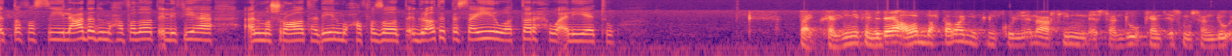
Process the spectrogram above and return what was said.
التفاصيل عدد المحافظات اللي فيها المشروعات هذه المحافظات إجراءات التسعير والطرح وآلياته. طيب خليني في البداية أوضح طبعا يمكن كلنا عارفين الصندوق كان اسمه صندوق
